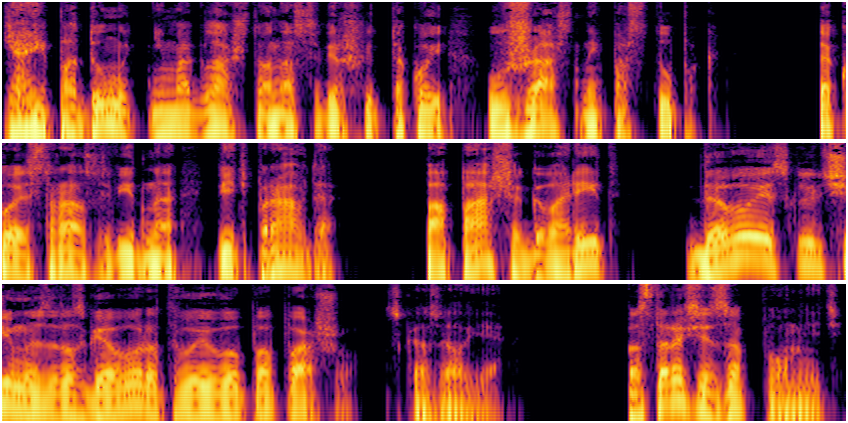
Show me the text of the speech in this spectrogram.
Я и подумать не могла, что она совершит такой ужасный поступок. Такое сразу видно, ведь правда. Папаша говорит...» «Давай исключим из разговора твоего папашу», — сказал я. Постарайся запомнить,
